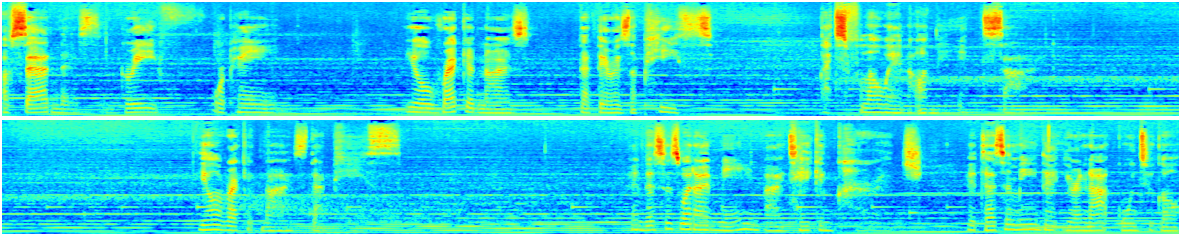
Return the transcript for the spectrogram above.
of sadness grief or pain, you'll recognize that there is a peace that's flowing on the inside. you'll recognize that peace. And this is what I mean by taking courage. It doesn't mean that you're not going to go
